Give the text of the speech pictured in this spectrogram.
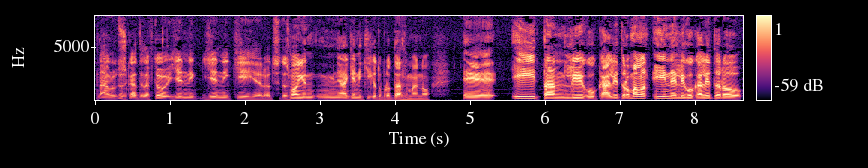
να ρωτήσω κάτι τελευταίο, γενι, γενική ερώτηση, μια γενική για το πρωτάθλημα εννοώ. Ε, ήταν λίγο καλύτερο, μάλλον είναι λίγο καλύτερο,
